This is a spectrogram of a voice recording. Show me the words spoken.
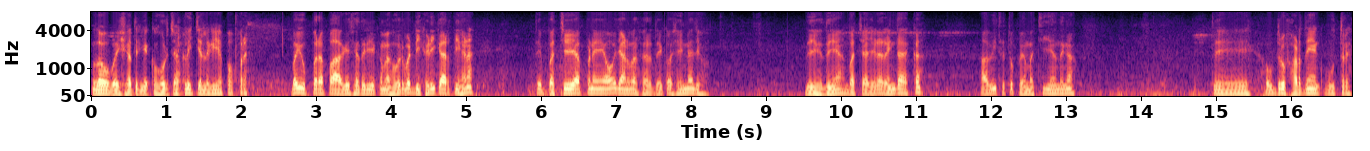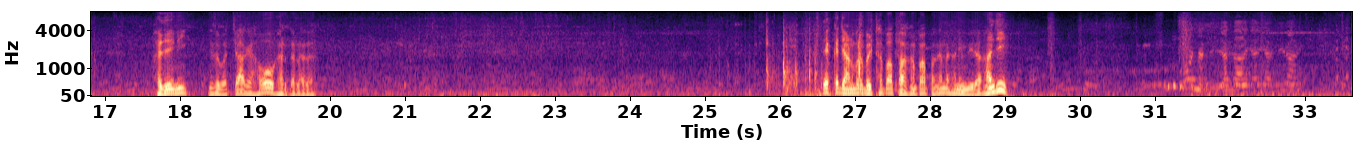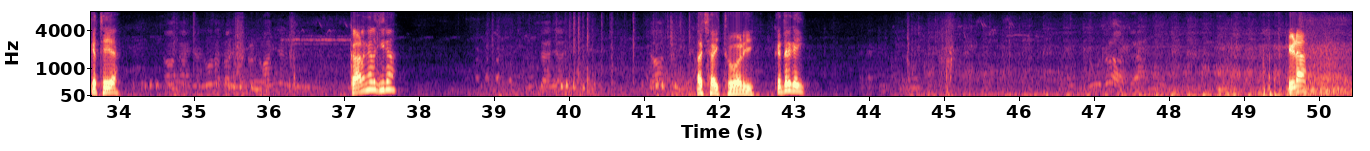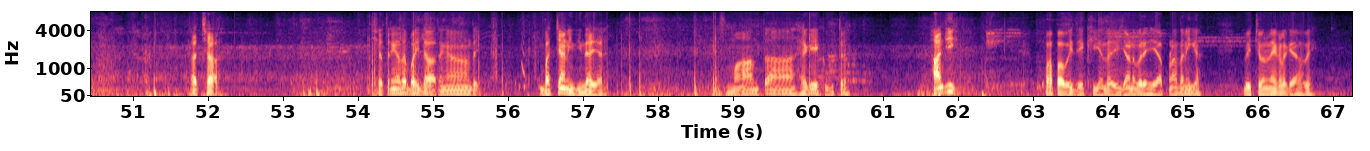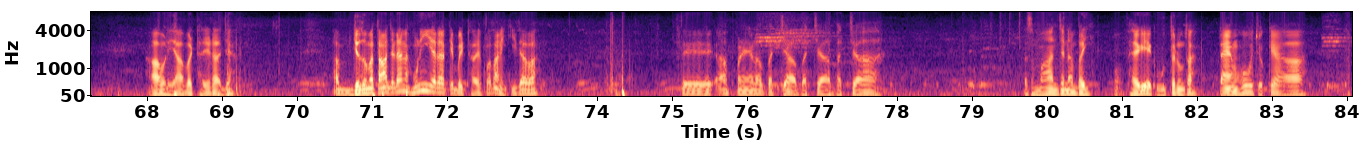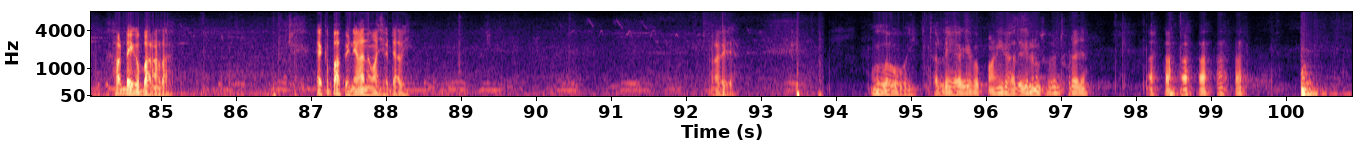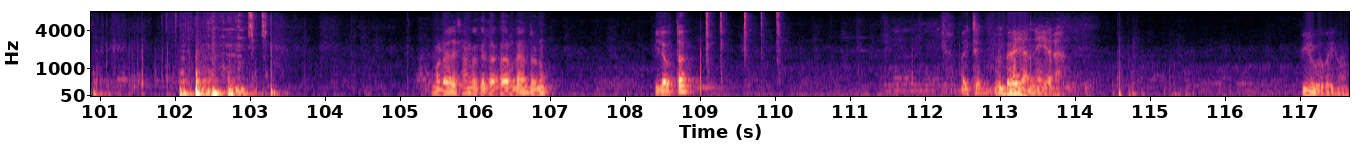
ਲਓ ਬਾਈ ਛਤਰੀ ਇੱਕ ਹੋਰ ਚੱਕ ਲਈ, ਚੱਲ ਗਏ ਆਪਾਂ ਉੱਪਰ। ਬਾਈ ਉੱਪਰ ਆਪਾਂ ਆ ਗਏ ਛਤਰੀ, ਇੱਕ ਮੈਂ ਹੋਰ ਵੱਡੀ ਖੜੀ ਕਰਤੀ ਹੈ ਨਾ ਤੇ ਬੱਚੇ ਆਪਣੇ, ਉਹ ਜਾਨਵਰ ਫਿਰਦੇ ਕੁਛ ਇਹਨਾਂ 'ਚ ਦੇਖਦੇ ਆ, ਬੱਚਾ ਜਿਹੜਾ ਰਹਿੰਦਾ ਇੱਕ, ਆ ਵੀ ਇੱਥੇ ਧੁੱਪੇ ਮੱਚੀ ਜਾਂਦੀਆਂ। ਤੇ ਉਧਰੋਂ ਫੜਦੇ ਆ ਕਬੂਤਰ। ਹਜੇ ਨਹੀਂ, ਜਦੋਂ ਬੱਚਾ ਆ ਗਿਆ, ਉਹ ਫਿਰਦਾ ਲੱਗਦਾ। ਇੱਕ ਜਾਨਵਰ ਬੈਠਾ, ਪਾਪਾ ਖਾਂ, ਪਾਪਾ ਕਹਿੰਦਾ ਖਣੀ ਮੇਰਾ। ਹਾਂਜੀ? ਕਿੱਥੇ ਆ? ਕਾਲੀਆਂ ਲਕੀਰਾਂ? ਅੱਛਾ, ਇੱਥੋਂ ਵਾਲੀ। ਕਿੱਧਰ ਗਈ? ਕਿਹੜਾ? ਅੱਛਾ। ਛਤਰੀਆਂ ਤਾਂ ਬਾਈ ਲਾਤੀਆਂ ਤੇ ਬੱਚਾ ਨਹੀਂ ਦਿੰਦਾ ਯਾਰ। ਅਸਮਾਨ ਤਾਂ ਹੈਗੇ ਕਬੂਤਰ। ਹਾਂਜੀ। ਪਾਪਾ ਬਈ ਦੇਖੀ ਜਾਂਦਾ ਵੀ ਜਾਨਵਰ ਇਹ ਆਪਣਾ ਤਾਂ ਨਹੀਂਗਾ, ਵਿੱਚੋਂ ਨਿਕਲ ਗਿਆ ਹੋਵੇ। ਆਹ ਵਾਲੀ ਆਹ ਬੈਠਾ ਜਿਹੜਾ ਅੱਜ। ਆ ਜਦੋਂ ਮੈਂ ਤਾਂ ਚੜਿਆ ਨਾ, ਹੁਣੀ ਯਾਰ ਆ ਕੇ ਬੈਠਾ ਹੈ ਪਤਾ ਨਹੀਂ ਕਿਹਦਾ ਵਾ। ਤੇ ਆਪਣੇ ਵਾਲਾ ਬੱਚਾ ਬੱਚਾ ਬੱਚਾ। ਅਸਮਾਨ 'ਚ ਨਾ ਬਈ ਹੈਗੇ ਕਬੂਤਰ ਨੂੰ ਤਾਂ। ਟਾਈਮ ਹੋ ਚੁੱਕਿਆ ਸਾਢੇ ਕੁ 12 ਦਾ। ਇੱਕ ਭਾਪੇ ਨੇ ਆ ਨਵਾਂ ਛੱਡਿਆ ਵੀ। ਆ ਵੀਰੇ ਲਓ ਬਈ, ਥੱਲੇ ਆ ਗਏ, ਆਪਾਂ ਪਾਣੀ ਰੱਖ ਦੇਗੇ ਇਹਨਾਂ ਨੂੰ ਥੋੜਾ ਜਿਹਾ। ਆਹ ਮੜਾ ਜਿਹਾ ਸੰਗ ਕਿੱਲਾ ਕਰ ਲੈਣ ਦੋਨੂੰ ਪੀ ਲਾ ਉੱਤ ਇੱਥੇ ਬਹਿ ਜਾਂਦੇ ਯਾਰ। ਪੀਊਗਾ ਬਈ ਹੁਣ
